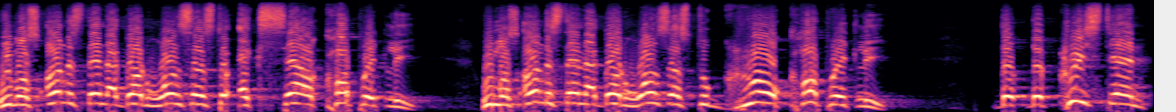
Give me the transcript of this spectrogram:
We must understand that God wants us to excel corporately. We must understand that God wants us to grow corporately. The, the Christian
